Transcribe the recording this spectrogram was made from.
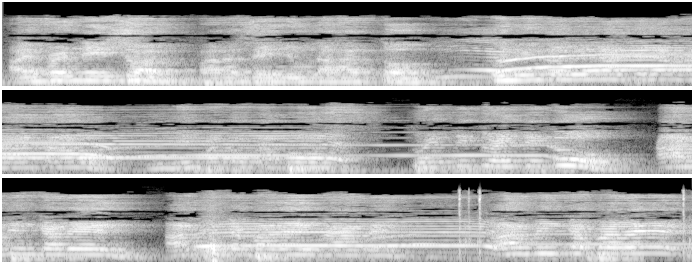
iFern Nation, para sa inyong lahat to. Tuloy-tuloy natin ang hataw. Hindi pa to tapos. 2022, atin ka rin. Atin ka pa rin namin. Amin ka pa rin.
